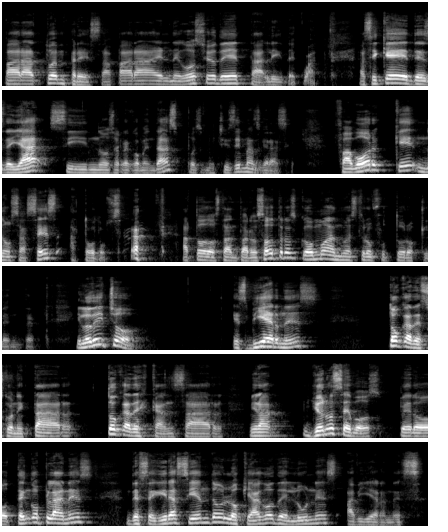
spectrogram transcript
para tu empresa, para el negocio de tal y de cual. Así que desde ya, si nos recomendás, pues muchísimas gracias. Favor que nos haces a todos, a todos, tanto a nosotros como a nuestro futuro cliente. Y lo dicho, es viernes, toca desconectar, toca descansar. Mira, yo no sé vos, pero tengo planes de seguir haciendo lo que hago de lunes a viernes.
